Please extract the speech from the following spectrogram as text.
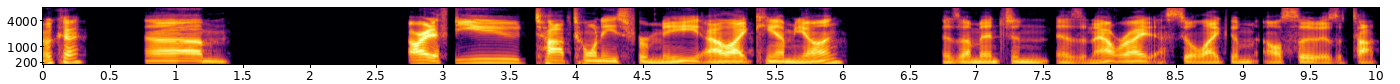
Okay. Um, All right, a few top 20s for me. I like Cam Young, as I mentioned, as an outright. I still like him also as a top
